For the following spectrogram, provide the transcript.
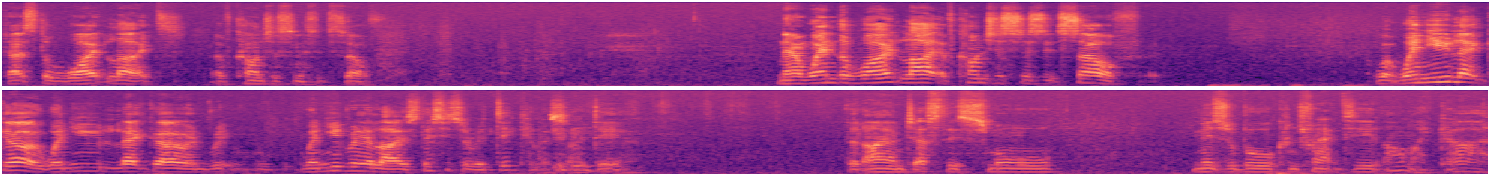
That's the white light of consciousness itself. Now, when the white light of consciousness itself, when you let go, when you let go and re- when you realize this is a ridiculous idea, that I am just this small, miserable, contracted, oh my God,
